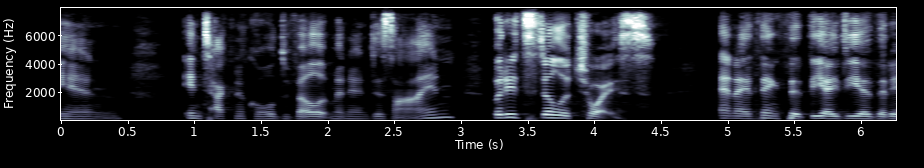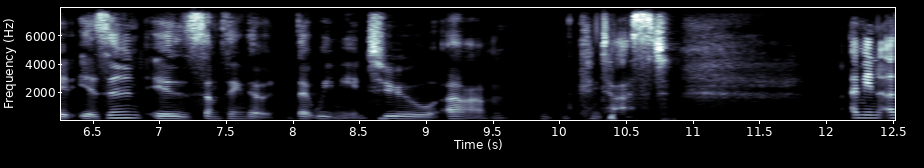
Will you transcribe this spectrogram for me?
in in technical development and design, but it's still a choice. And I think that the idea that it isn't is something that, that we need to um, contest. I mean, a,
